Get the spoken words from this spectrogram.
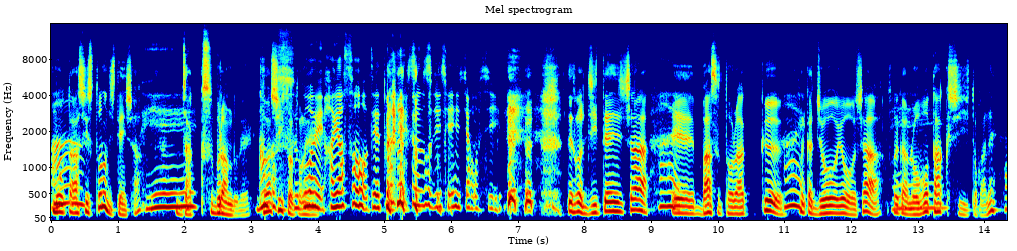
モーターアシストの自転車？ザックスブランドで。詳しい人とすごいね速そう。絶対その自転車欲しい。でその自転車、はい。えーバストラック、はい。それから乗用車それからロボタクシーとかね。あ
